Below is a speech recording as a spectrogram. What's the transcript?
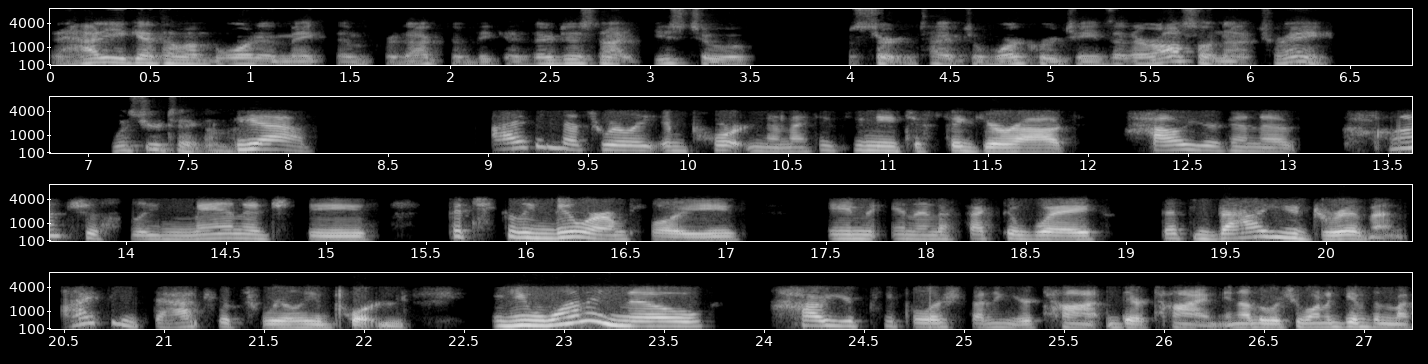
And how do you get them on board and make them productive? Because they're just not used to certain types of work routines and they're also not trained. What's your take on that? Yeah, I think that's really important. And I think you need to figure out how you're going to consciously manage these particularly newer employees, in, in an effective way that's value driven. I think that's what's really important. You want to know how your people are spending your time their time. In other words, you want to give them a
